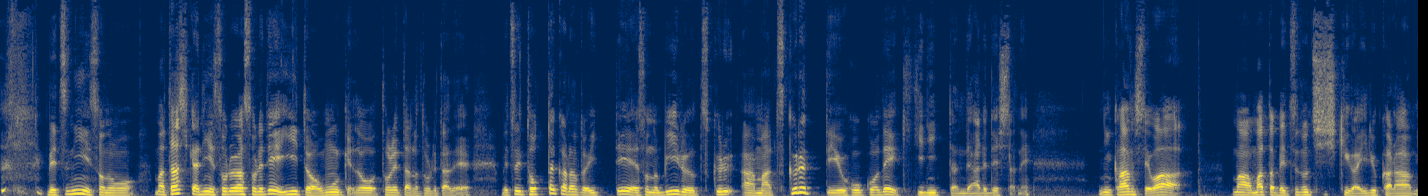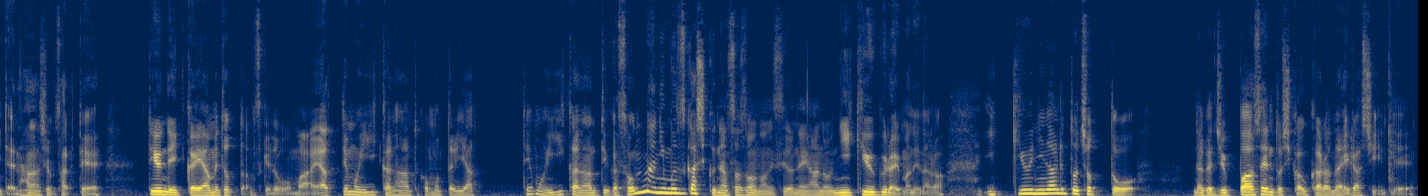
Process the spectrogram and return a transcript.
別にそのまあ確かにそれはそれでいいとは思うけど取れたら取れたで別に取ったからといってそのビールを作るあまあ作るっていう方向で聞きに行ったんであれでしたね。に関してはまあまた別の知識がいるからみたいな話をされてっていうんで一回やめとったんですけどまあやってもいいかなとか思ったりやってもいいかなっていうかそんなに難しくなさそうなんですよね。あの2級ぐらいまでなら。1級になるとちょっとなんか10%しか受からないらしいんで。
